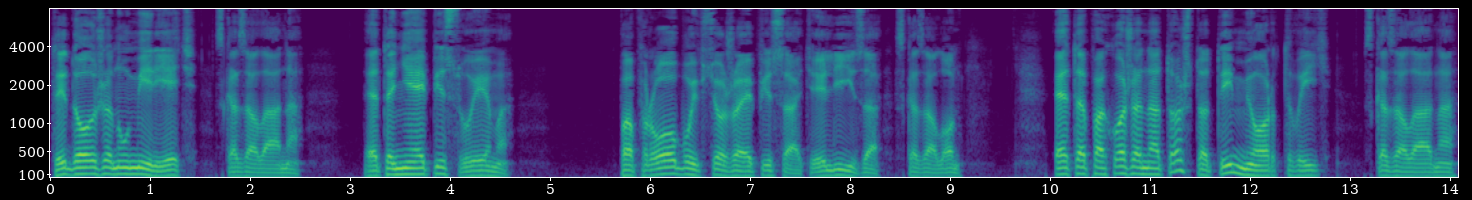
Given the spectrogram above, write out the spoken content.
ты должен умереть», — сказала она. «Это неописуемо. «Попробуй все же описать, Элиза», — сказал он. «Это похоже на то, что ты мертвый», — сказала она.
